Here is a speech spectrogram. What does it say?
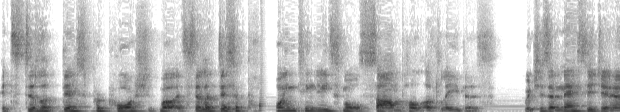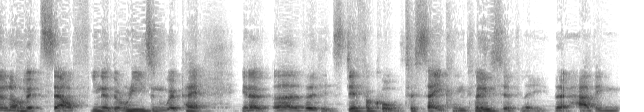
it's still a disproportionate. Well, it's still a disappointingly small sample of leaders, which is a message in and of itself. You know, the reason we're paying, you know, uh, that it's difficult to say conclusively that having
